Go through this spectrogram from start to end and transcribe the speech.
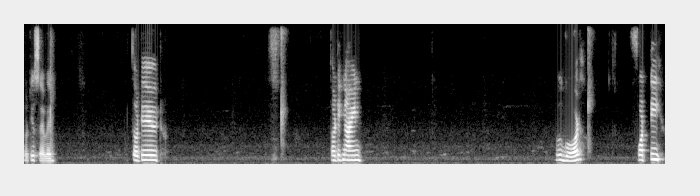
thirty seven thirty eight thirty nine. Oh God, forty,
